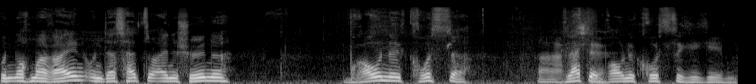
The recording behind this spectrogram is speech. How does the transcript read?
und nochmal rein und das hat so eine schöne braune Kruste, Ah, glatte verstehe. braune Kruste gegeben.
